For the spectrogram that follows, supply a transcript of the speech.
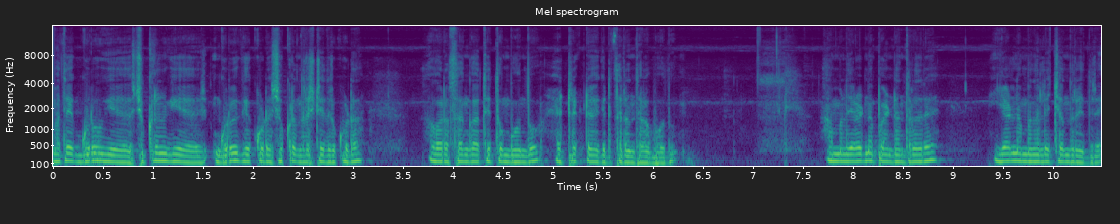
ಮತ್ತು ಗುರುಗೆ, ಶುಕ್ರನಿಗೆ ಗುರುವಿಗೆ ಕೂಡ ಶುಕ್ರನ ದೃಷ್ಟಿ ಇದ್ದರೂ ಕೂಡ ಅವರ ಸಂಗಾತಿ ತುಂಬ ಒಂದು ಅಟ್ರಾಕ್ಟಿವ್ ಆಗಿರ್ತಾರೆ ಅಂತ ಹೇಳ್ಬೋದು. ಆಮೇಲೆ ಎರಡನೇ ಪಾಯಿಂಟ್ ಅಂತ ಹೇಳಿದ್ರೆ ಏಳನೇ ಮನೆಯಲ್ಲಿ ಚಂದ್ರ ಇದ್ದರೆ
